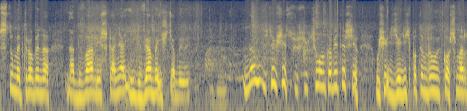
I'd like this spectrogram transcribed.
100 metrowe na, na dwa mieszkania i dwa wejścia były. No i rzeczywiście członkowie też się musieli dzielić. Potem był koszmar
